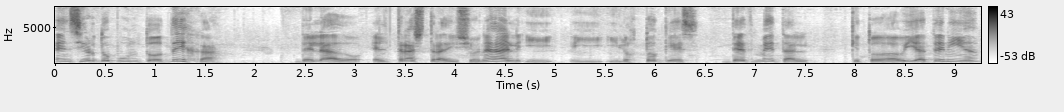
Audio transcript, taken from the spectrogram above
en cierto punto deja de lado el trash tradicional y, los toques death metal que todavía tenía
